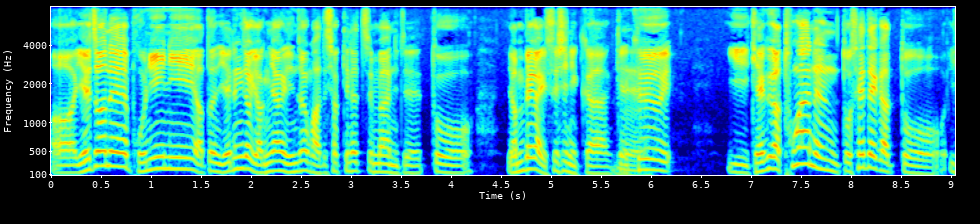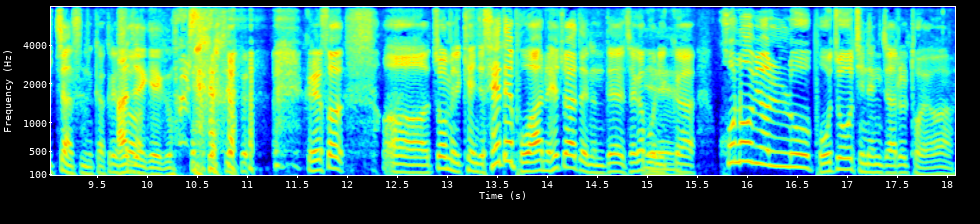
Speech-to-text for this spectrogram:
어 예전에 본인이 어떤 예능적 역량을 인정받으셨긴 했지만 이제 또 연배가 있으시니까 네. 그 이 개그가 통하는 또 세대가 또 있지 않습니까? 그래서 아재 개그 말씀하시는 그래서 어좀 이렇게 이제 세대 보완을 해줘야 되는데 제가 예. 보니까 코너별로 보조 진행자를 둬요.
